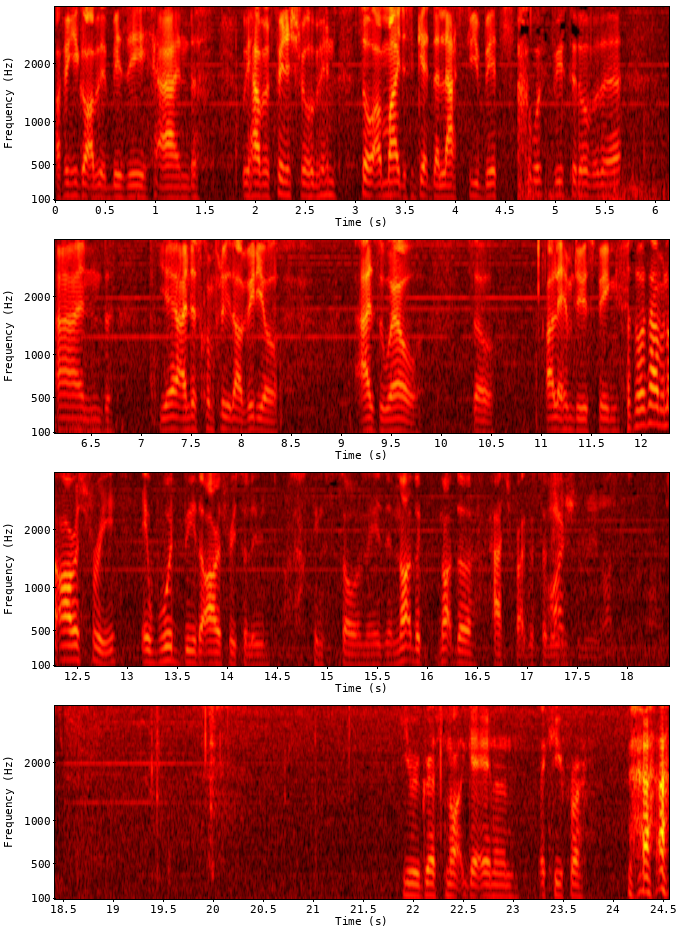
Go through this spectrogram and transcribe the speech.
I think he got a bit busy and we haven't finished filming so I might just get the last few bits with Boosted over there and yeah and just complete that video as well. So I'll let him do his thing. So let's have an RS3, it would be the RS3 Saloon. Thing's so amazing. Not the not the hatchback, the Saloon. He regrets not getting an, a Cupra. If I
